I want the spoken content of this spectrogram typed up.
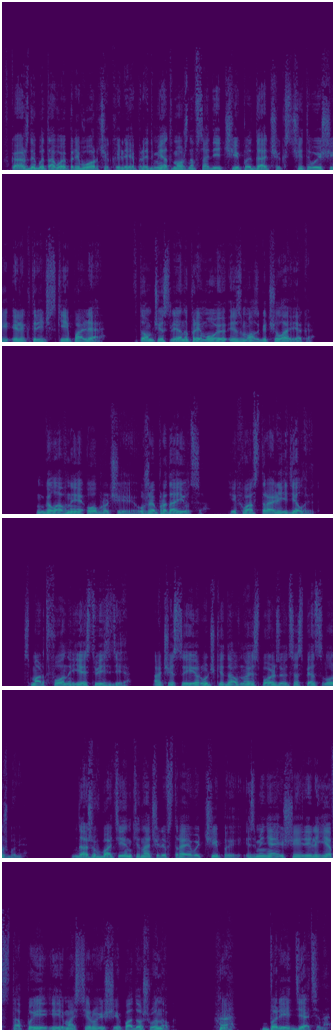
В каждый бытовой приборчик или предмет можно всадить чип и датчик, считывающий электрические поля, в том числе напрямую из мозга человека. Головные обручи уже продаются. Их в Австралии делают. Смартфоны есть везде, а часы и ручки давно используются спецслужбами. Даже в ботинки начали встраивать чипы, изменяющие рельеф стопы и массирующие подошвы ног. Ха, бредятина.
